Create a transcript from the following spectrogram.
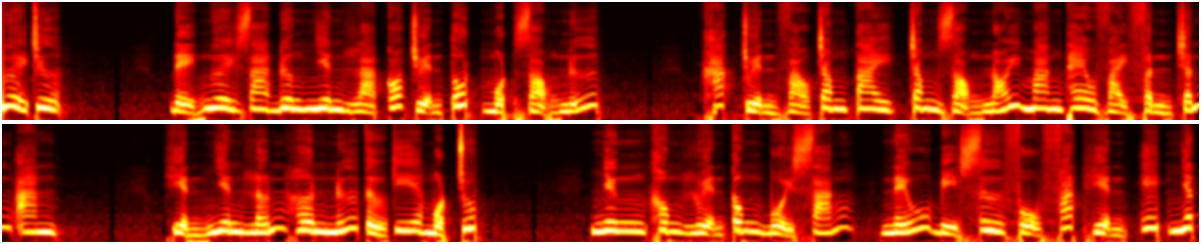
Ngươi chưa? Để ngươi ra đương nhiên là có chuyện tốt một giọng nữ. Khác truyền vào trong tay, trong giọng nói mang theo vài phần trấn an. Hiển nhiên lớn hơn nữ tử kia một chút. Nhưng không luyện công buổi sáng, nếu bị sư phụ phát hiện ít nhất.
